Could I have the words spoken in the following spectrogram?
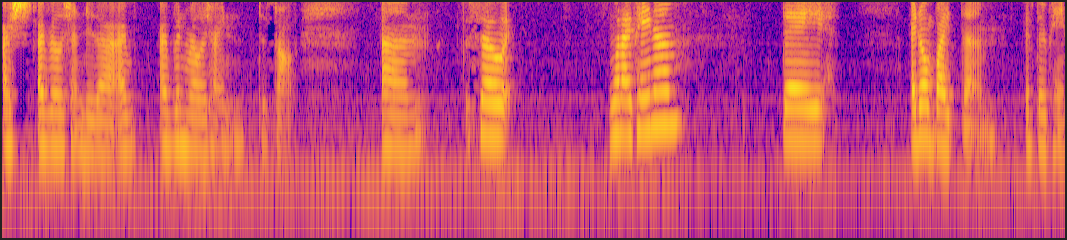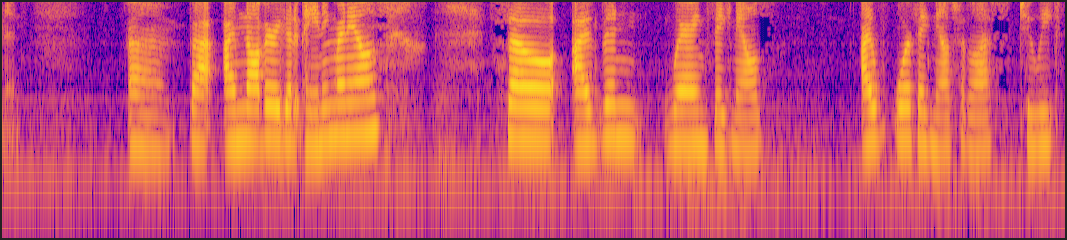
I sh- I really shouldn't do that. I've I've been really trying to stop. Um, so when I paint them, they I don't bite them if they're painted. Um, but I'm not very good at painting my nails. So I've been wearing fake nails I wore fake nails for the last two weeks,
